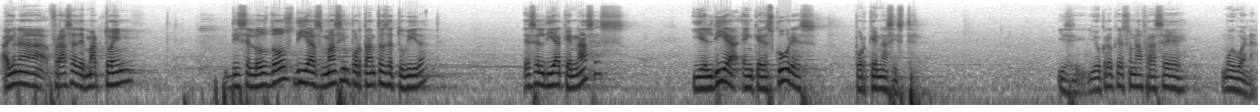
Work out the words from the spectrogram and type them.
Hay una frase de Mark Twain, dice, los dos días más importantes de tu vida es el día que naces y el día en que descubres por qué naciste. Y yo creo que es una frase muy buena.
